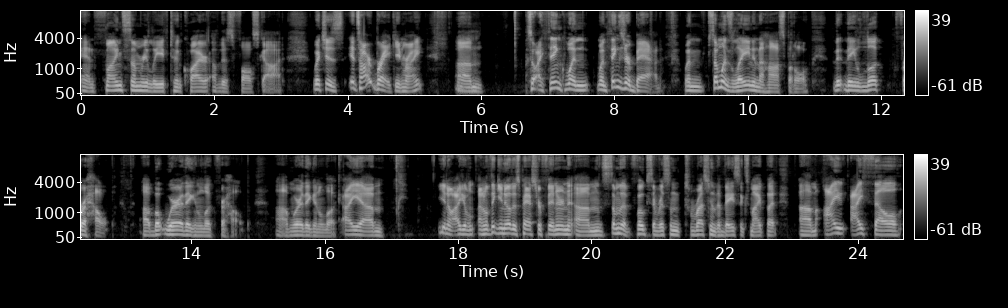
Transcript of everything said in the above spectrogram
and find some relief to inquire of this false god, which is it's heartbreaking, right? Mm-hmm. Um, so I think when when things are bad, when someone's laying in the hospital, they, they look for help. Uh, but where are they going to look for help? Um, where are they going to look? I um, you know, I don't, I don't think you know this, Pastor Finnern. Um, some of the folks that listen to Wrestling the Basics might, but um, I I fell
